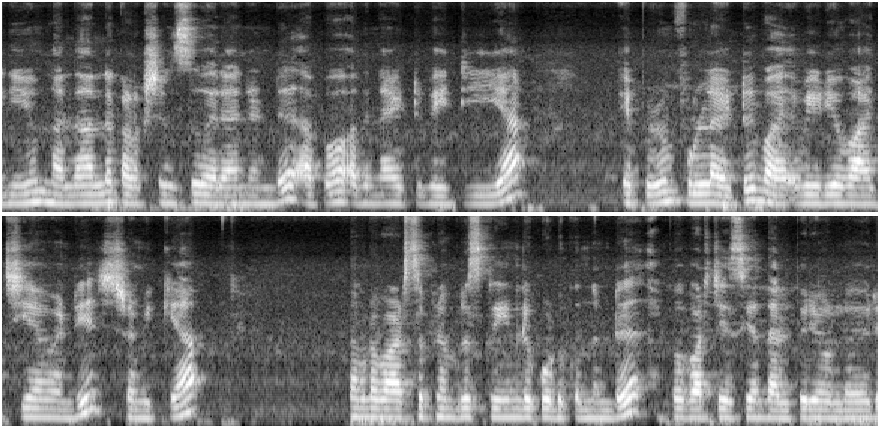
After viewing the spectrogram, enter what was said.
ഇനിയും നല്ല നല്ല കളക്ഷൻസ് വരാനുണ്ട്. അപ്പോൾ അതിനായിട്ട് വെയിറ്റ് ചെയ്യുക. എപ്പോഴും ഫുള്ളായിട്ട് വീഡിയോ വാച്ച് ചെയ്യാൻ വേണ്ടി ശ്രമിക്കുക. നമ്മുടെ വാട്സപ്പ് നമ്പർ സ്ക്രീനിൽ കൊടുക്കുന്നുണ്ട്. അപ്പോൾ പർച്ചേസ് ചെയ്യാൻ താല്പര്യമുള്ളവർ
